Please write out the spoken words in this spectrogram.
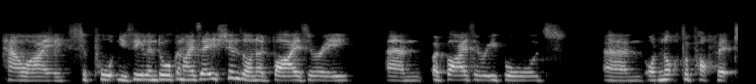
how I support New Zealand organisations on advisory, um, advisory boards, um, or not-for-profit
